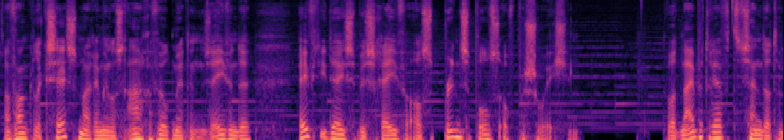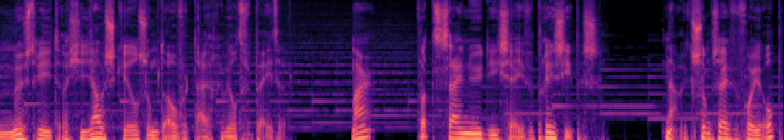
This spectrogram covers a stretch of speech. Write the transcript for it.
Aanvankelijk zes, maar inmiddels aangevuld met een zevende, heeft hij deze beschreven als Principles of Persuasion. Wat mij betreft zijn dat een must-read als je jouw skills om te overtuigen wilt verbeteren. Maar wat zijn nu die zeven principes? Nou, ik som ze even voor je op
